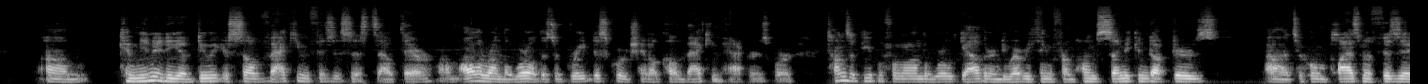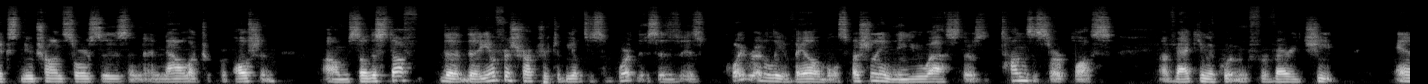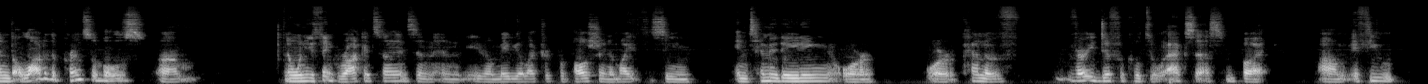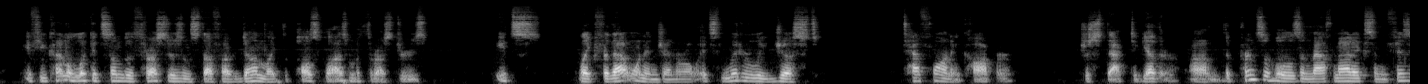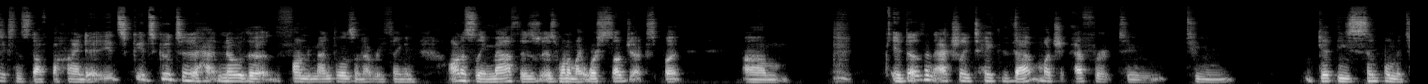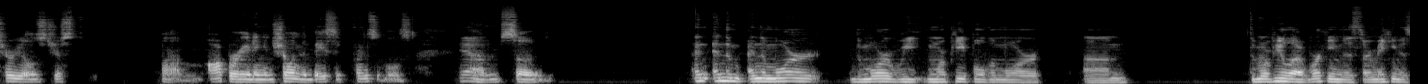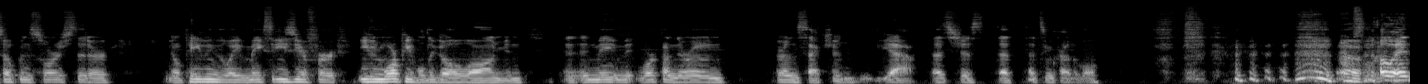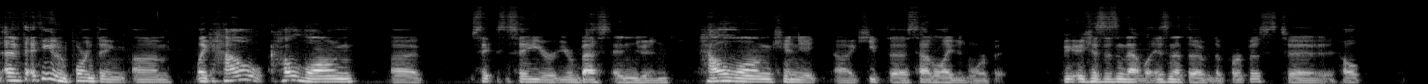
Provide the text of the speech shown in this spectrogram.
um, community of do-it-yourself vacuum physicists out there um, all around the world. There's a great Discord channel called Vacuum Hackers where tons of people from around the world gather and do everything from home semiconductors uh, to home plasma physics, neutron sources, and, and now electric propulsion. Um, so the stuff, the the infrastructure to be able to support this is is quite readily available, especially in the U.S. There's tons of surplus of vacuum equipment for very cheap. And a lot of the principles, um, and when you think rocket science and, and you know maybe electric propulsion, it might seem intimidating or or kind of very difficult to access. But um, if you if you kind of look at some of the thrusters and stuff I've done, like the pulse plasma thrusters, it's like for that one in general, it's literally just Teflon and copper just stacked together. Um, the principles and mathematics and physics and stuff behind it, it's it's good to ha- know the, the, fundamentals and everything. And honestly, math is, is one of my worst subjects, but um, it doesn't actually take that much effort to to get these simple materials just um, operating and showing the basic principles. Yeah. Um, so. And and the and the more the more we the more people the more um, the more people that are working this are making this open source that are, you know, paving the way makes it easier for even more people to go along and, and, and may, work on their own, their own section. Yeah, that's just, that, that's incredible. uh, oh, and, and I think an important thing, um, like how, how long, uh, say, say your, your best engine, how long can it, uh, keep the satellite in orbit? Because isn't that, isn't that the, the purpose to help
